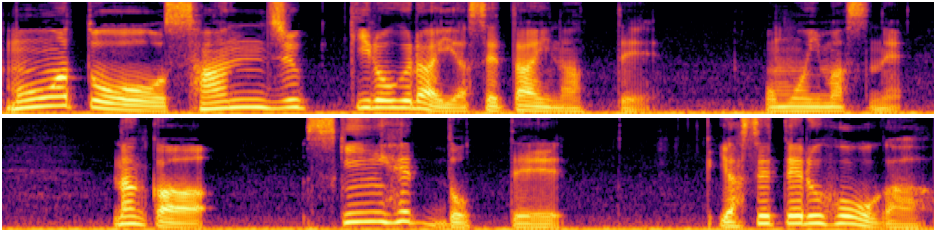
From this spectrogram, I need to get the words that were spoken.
もうあと30キロぐらい痩せたいなって思いますね。なんか、スキンヘッドって痩せてる方が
